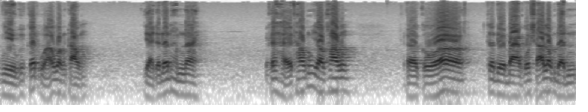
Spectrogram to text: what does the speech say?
nhiều cái kết quả quan trọng và cho đến hôm nay cái hệ thống giao thông Ờ, của trên địa bàn của xã Long Định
